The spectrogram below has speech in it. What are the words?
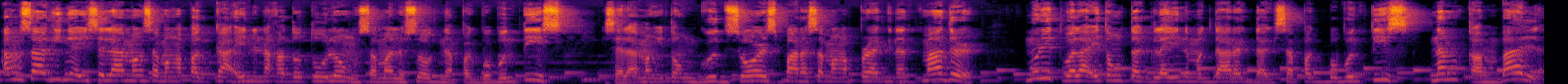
Ang saging ay isa lamang sa mga pagkain na nakatutulong sa malusog na pagbubuntis. Isa lamang itong good source para sa mga pregnant mother. Ngunit wala itong taglay na magdaragdag sa pagbubuntis ng kambal.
